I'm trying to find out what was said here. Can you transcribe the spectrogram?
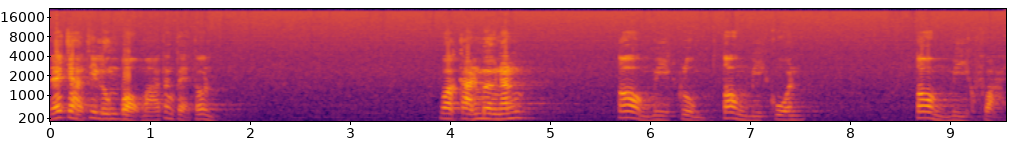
และจากที่ลุงบอกมาตั้งแต่ต้น ว่าการเมืองนั้น ต้องมีกลุ่ม ต้องมีกวน ต้องมีฝ่าย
